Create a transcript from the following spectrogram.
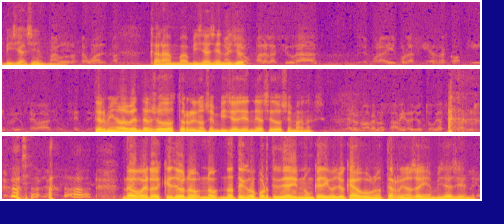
Villa Allende. Caramba, Villa Allende. Yo termino de vender yo dos terrenos en Villa Allende hace dos semanas. Pero no haberlo sabido, yo estuve hace cuatro No, bueno, es que yo no, no, no tengo oportunidad y nunca digo yo que hago unos terrenos ahí en Villa Allende.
